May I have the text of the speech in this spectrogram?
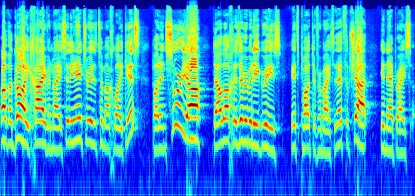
of a guy chayv and ma'isa? The answer is it's a machlaikis. But in Surya, the halach is everybody agrees it's part for ma'isa. That's the shot in that brisa.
